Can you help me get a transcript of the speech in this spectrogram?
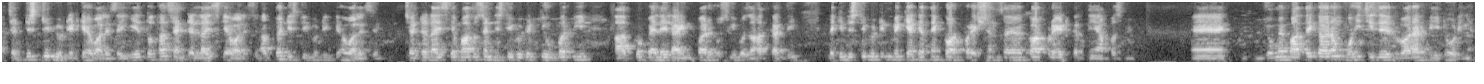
अच्छा डिस्ट्रीब्यूटेड के हवाले से, ये तो था सेंट्रलाइज के हवाले से, अब था डिस्ट्रीब्यूटेड के हवाले से। सेंट्रलाइज के बाद उसने डिस्ट्रीब्यूटेड के ऊपर भी आपको पहले लाइन पर उसकी वजाहत कर दी। लेकिन डिस्ट्रीब्यूटेड में क्या कहते हैं? कॉरपोरेशन कॉरपोरेट करते हैं आपस में। जो मैं बातें कर रहा हूँ, वही चीज़ें दोबारा रिपीट हो रही हैं।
